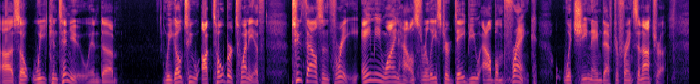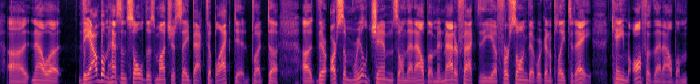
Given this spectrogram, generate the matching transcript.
Uh, so we continue and uh, we go to October 20th. 2003, Amy Winehouse released her debut album, Frank, which she named after Frank Sinatra. Uh, now, uh, the album hasn't sold as much as, say, Back to Black did, but uh, uh, there are some real gems on that album. And matter of fact, the uh, first song that we're going to play today came off of that album.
